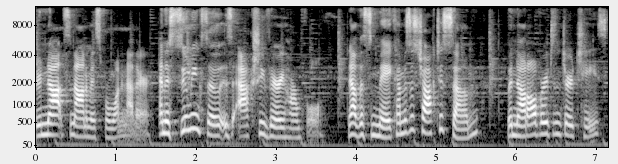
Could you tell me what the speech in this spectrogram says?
They're not synonymous for one another. And assuming so is actually very harmful. Now, this may come as a shock to some, but not all virgins are chaste,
